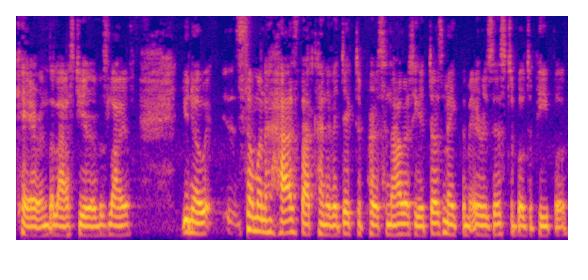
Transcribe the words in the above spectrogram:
care in the last year of his life. You know, someone has that kind of addictive personality. It does make them irresistible to people,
